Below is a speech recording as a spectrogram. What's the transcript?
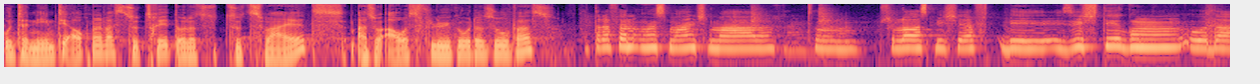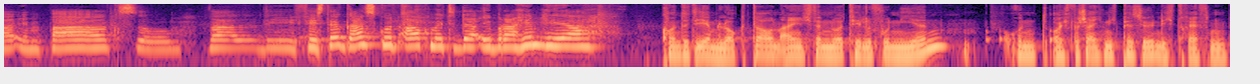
unternehmt ihr auch mal was zu dritt oder zu, zu zweit? Also Ausflüge oder sowas? Wir treffen uns manchmal zum Schlossbesichtigung oder im Park, so. weil die Feste ganz gut auch mit der Ibrahim hier. Konntet ihr im Lockdown eigentlich dann nur telefonieren und euch wahrscheinlich nicht persönlich treffen?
